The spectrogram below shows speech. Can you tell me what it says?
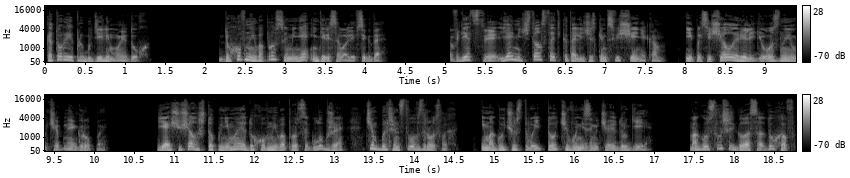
которые пробудили мой дух. Духовные вопросы меня интересовали всегда. В детстве я мечтал стать католическим священником и посещал религиозные учебные группы. Я ощущал, что понимаю духовные вопросы глубже, чем большинство взрослых, и могу чувствовать то, чего не замечают другие. Могу слышать голоса духов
